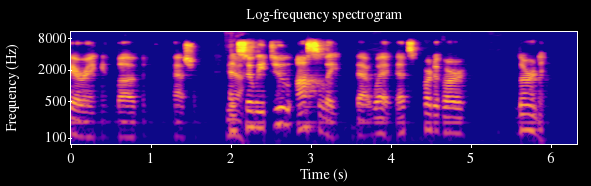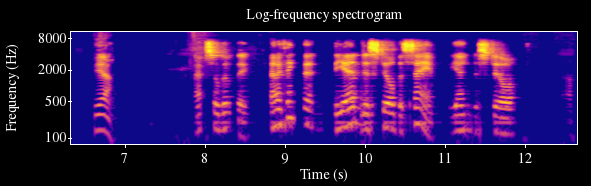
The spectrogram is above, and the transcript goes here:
caring and love and compassion. Yeah. And so we do oscillate that way. That's part of our learning. Yeah. Absolutely. And I think that the end is still the same. The end is still um,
